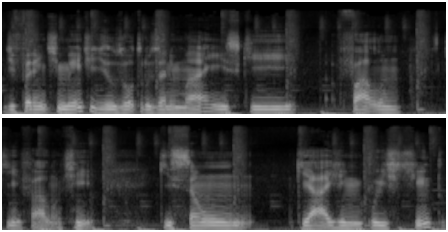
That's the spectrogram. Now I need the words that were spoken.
diferentemente dos outros animais que falam que falam que que são que agem por instinto,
